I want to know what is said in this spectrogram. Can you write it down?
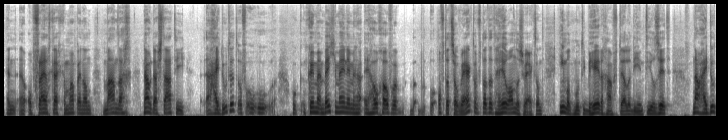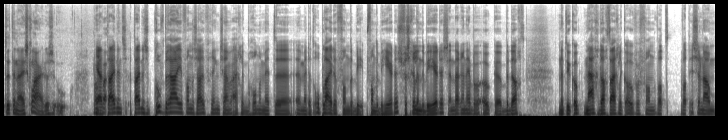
en op vrijdag krijg ik een map en dan maandag, nou daar staat hij. Hij doet het? Of hoe, hoe, hoe kun je me een beetje meenemen in, in hoog over of dat zo werkt of dat het heel anders werkt? Want iemand moet die beheerder gaan vertellen die in Tiel zit. Nou, hij doet het en hij is klaar. Dus maar ja, tijdens, tijdens het proefdraaien van de zuivering zijn we eigenlijk begonnen met, eh, eh, met het opleiden van de, be- van de beheerders, verschillende beheerders. En daarin hebben we ook eh, bedacht, natuurlijk ook nagedacht eigenlijk over van wat, wat is er nou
